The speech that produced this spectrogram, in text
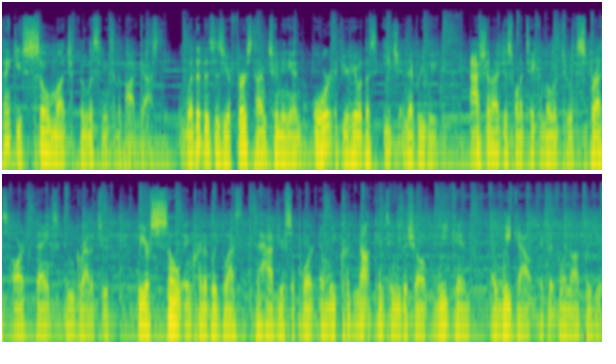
Thank you so much for listening to the podcast. Whether this is your first time tuning in or if you're here with us each and every week, Ash and I just want to take a moment to express our thanks and gratitude. We are so incredibly blessed to have your support, and we could not continue to show up week in and week out if it were not for you.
